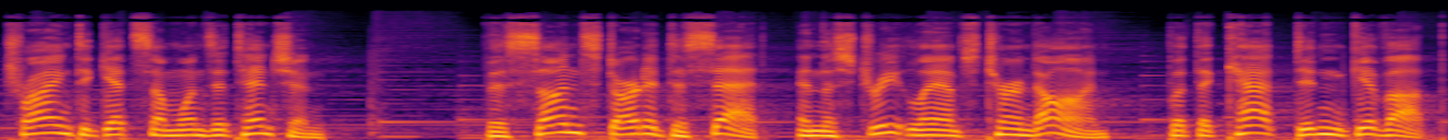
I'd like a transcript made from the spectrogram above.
trying to get someone's attention. The sun started to set and the street lamps turned on, but the cat didn't give up.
